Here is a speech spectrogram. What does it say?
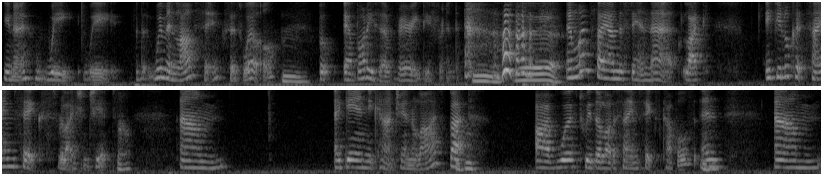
You know, we we women love sex as well, Mm. but our bodies are very different. Mm. Yeah. and once they understand that, like, if you look at same-sex relationships, Uh-huh. um, again, you can't generalize, but Mhm. I've worked with a lot of same-sex couples, and um,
